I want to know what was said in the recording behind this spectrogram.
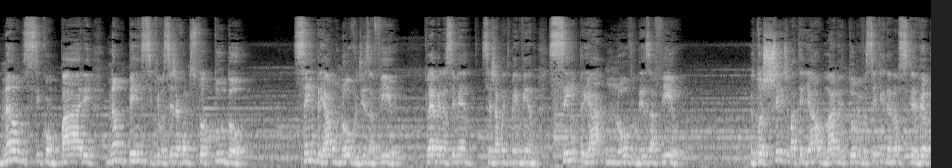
Não se compare, não pense que você já conquistou tudo. Sempre há um novo desafio. Kleber Nascimento, seja muito bem-vindo. Sempre há um novo desafio. Eu estou cheio de material lá no YouTube. Você que ainda não se inscreveu,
